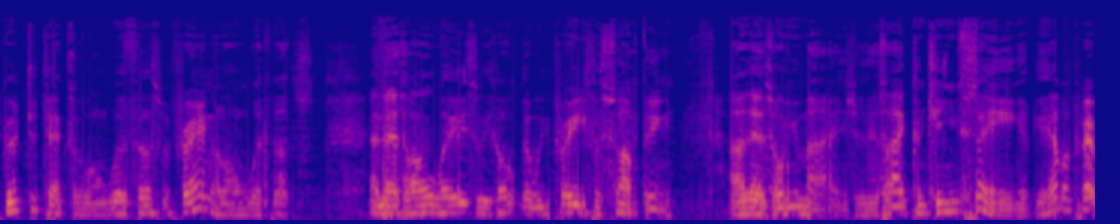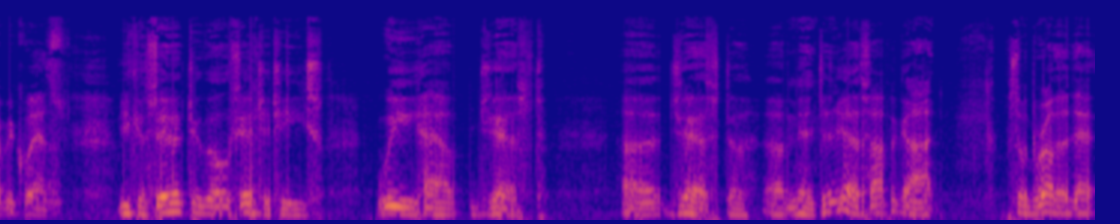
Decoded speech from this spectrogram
Scripture text along with us, for praying along with us. And as always, we hope that we pray for something uh, that's on your minds. And as I continue saying, if you have a prayer request, you can send it to those entities we have just uh, just uh, uh, mentioned. Yes, I forgot. It's a brother that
